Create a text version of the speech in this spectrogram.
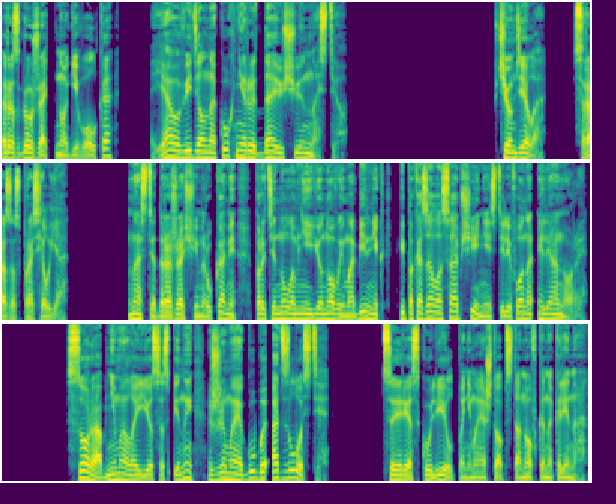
разгружать ноги волка, я увидел на кухне рыдающую Настю. «В чем дело?» — сразу спросил я. Настя дрожащими руками протянула мне ее новый мобильник и показала сообщение с телефона Элеоноры. Сора обнимала ее со спины, сжимая губы от злости. Церя скулил, понимая, что обстановка накалена.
